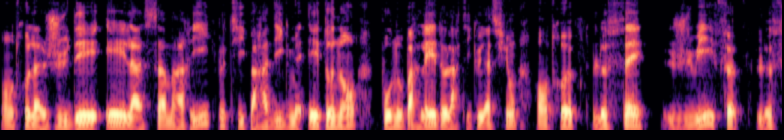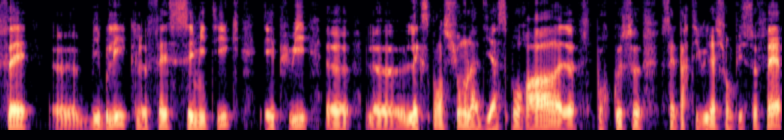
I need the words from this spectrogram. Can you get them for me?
entre la Judée et la Samarie, petit paradigme étonnant pour nous parler de l'articulation entre le fait juif, le fait euh, biblique, le fait sémitique, et puis euh, l'expansion, la diaspora, euh, pour que ce, cette articulation puisse se faire,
